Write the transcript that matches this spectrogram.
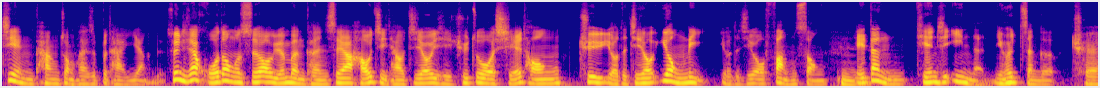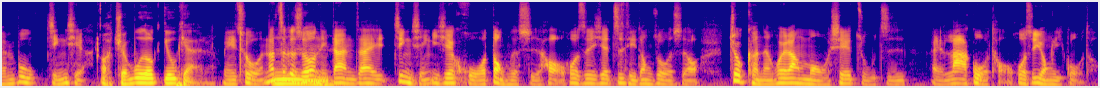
健康状态是不太一样的，所以你在活动的时候，原本可能是要好几条肌肉一起去做协同，去有的肌肉用力，有的肌肉放松。嗯，一旦天气一冷，你会整个全部紧起来，哦，全部都揪起来了。没错，那这个时候你当然在进行一些活动的时候，或是一些肢体动作的时候，就可能会让某些组织哎拉过头，或是用力过头。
